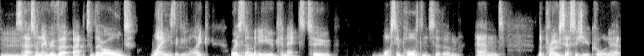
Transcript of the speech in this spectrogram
Mm. So that's when they revert back to their old ways, if you like. Where yeah. somebody who connects to what's important to them and the process, as you call it,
